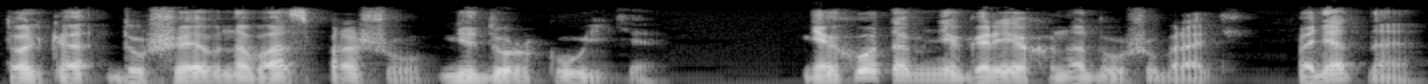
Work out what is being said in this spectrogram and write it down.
Только душевно вас прошу, не дуркуйте. Неохота мне грех на душу брать. Понятно?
